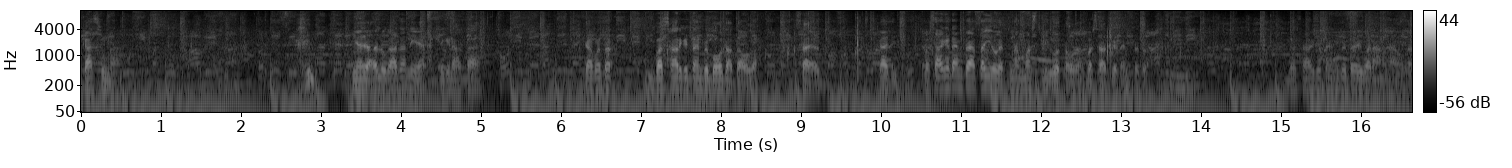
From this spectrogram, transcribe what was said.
क्या सुना? यहाँ ज़्यादा लोग आता नहीं है लेकिन आता है। क्या पता बरसात के टाइम पे बहुत आता होगा शायद। क्या जी बरसात के टाइम पे ऐसा ही होगा इतना मस्त भी होता होगा बरसात के टाइम पे तो। बरसात के टाइम पे तो एक बार आना होगा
